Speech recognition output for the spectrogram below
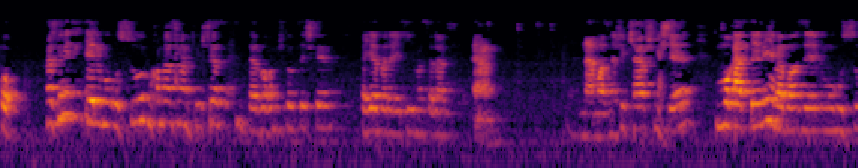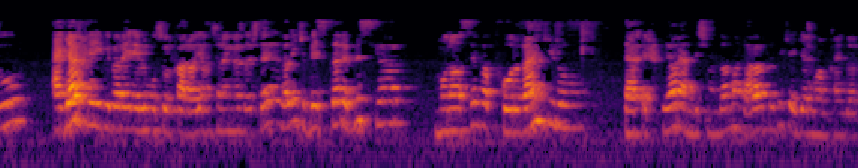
خب پس ببینید این علم و اصول می‌خوام از من که یکی از در واقع میشه گفتش که اگر برای یکی مثلا نماز نشه کفش میشه. مقدمه و باز علم و اصول اگر خیلی برای علم اصول فرایی آنچنان نداشته ولی که بستر بسیار مناسب و پررنگی رو در اختیار اندیشمندان ما قرار داده که اگر ما می‌خوایم در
